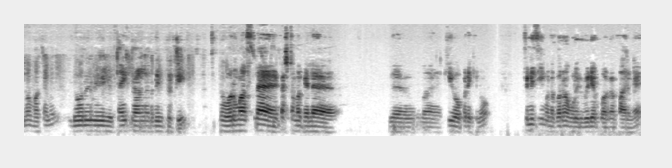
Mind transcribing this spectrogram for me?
ஹலோ மக்களே. இது ஒரு சைட் வேலை நடந்துகிட்டு இருக்கு. இன்னும் ஒரு மாசத்துல கஸ்டமர் கையில் கீ ஒப்படைக்கணும் ஃபினிஷிங் பண்ண போகிறோம் உங்களுக்கு வீடியோ போடுறேன் பாருங்கள்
